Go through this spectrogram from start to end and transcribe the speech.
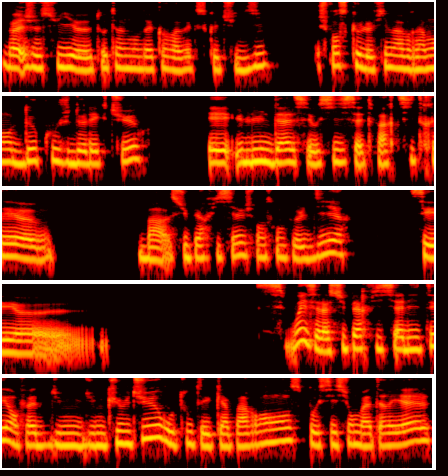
Bah, je suis totalement d'accord avec ce que tu dis. Je pense que le film a vraiment deux couches de lecture. Et l'une d'elles, c'est aussi cette partie très bah, superficielle, je pense qu'on peut le dire. C'est oui, c'est la superficialité en fait d'une culture où tout est qu'apparence, possession matérielle.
